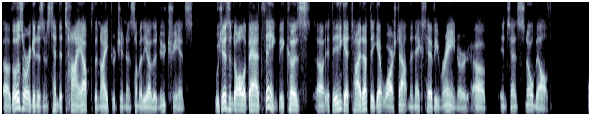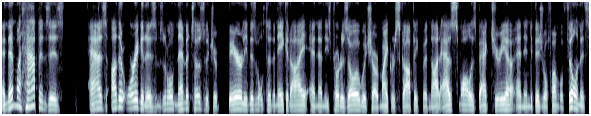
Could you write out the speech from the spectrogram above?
uh, those organisms tend to tie up the nitrogen and some of the other nutrients, which isn't all a bad thing because uh, if they didn't get tied up, they get washed out in the next heavy rain or uh, intense snow melt. And then what happens is as other organisms, little nematodes, which are barely visible to the naked eye, and then these protozoa, which are microscopic but not as small as bacteria and individual fungal filaments,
